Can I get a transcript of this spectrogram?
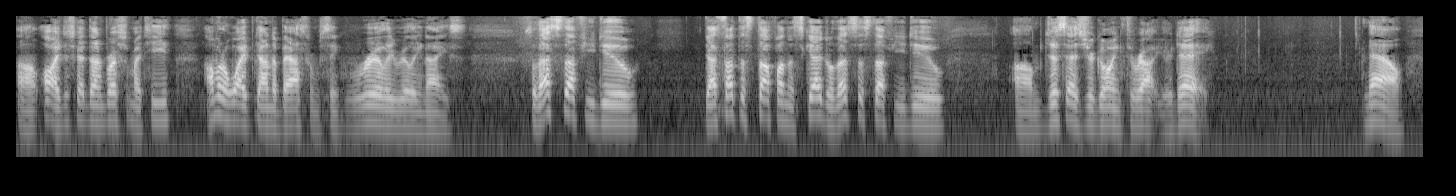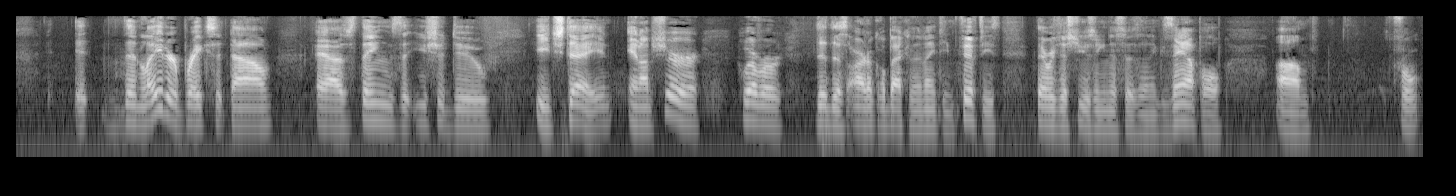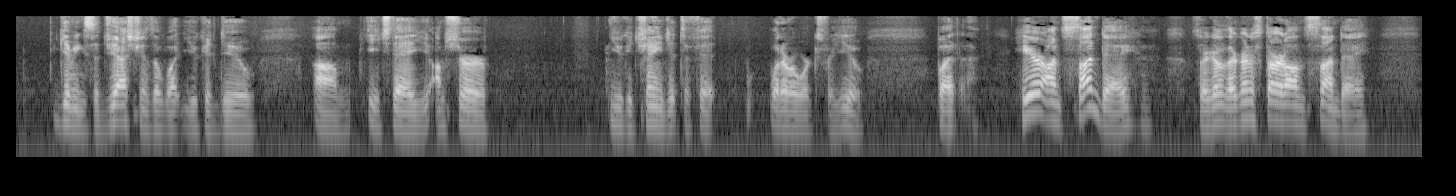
Uh, oh, I just got done brushing my teeth. I'm to wipe down the bathroom sink really, really nice. So that's stuff you do. That's not the stuff on the schedule. That's the stuff you do um, just as you're going throughout your day. Now, it then later breaks it down as things that you should do each day. And, and I'm sure whoever did this article back in the 1950s, they were just using this as an example um, for giving suggestions of what you could do um, each day. I'm sure you could change it to fit whatever works for you. But here on Sunday, so they're going they're to start on Sunday,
